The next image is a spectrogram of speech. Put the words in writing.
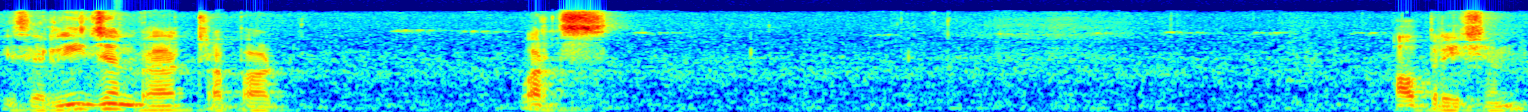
is a region where TRAPATT works. Operation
